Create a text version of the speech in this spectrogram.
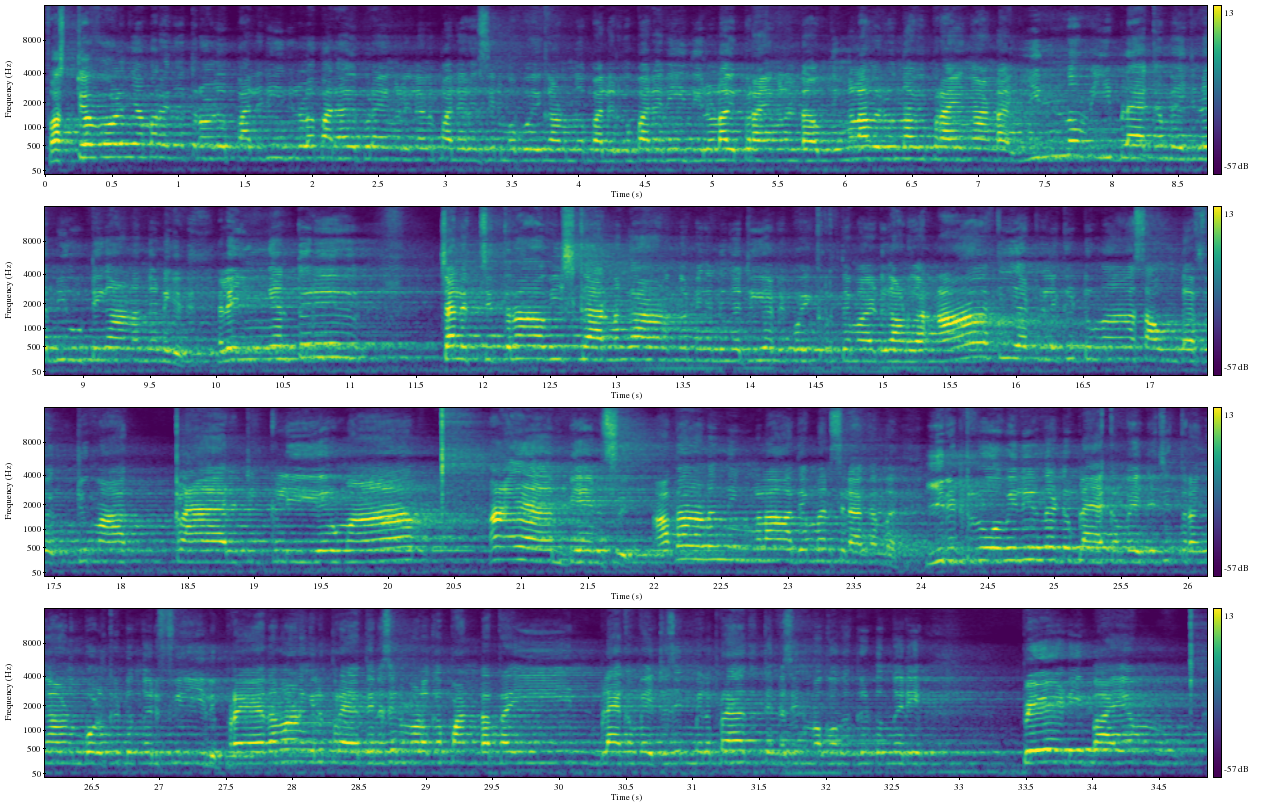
ഫസ്റ്റ് ഓഫ് ഓൾ ഞാൻ പറയുന്നത് ഇത്രയുള്ളൂ. പല രീതിയിലുള്ള പല അഭിപ്രായങ്ങളിലാണ് പലരും സിനിമ പോയി കാണുന്നത്. പലർക്കും പല രീതിയിലുള്ള അഭിപ്രായങ്ങൾ ഉണ്ടാവും. നിങ്ങൾ അവരൊന്നും അഭിപ്രായം കാണണ്ട. ഇന്നും ഈ ബ്ലാക്ക് ആൻഡ് വൈറ്റിന്റെ ബ്യൂട്ടി കാണുന്നുണ്ടെങ്കിൽ അല്ലെ ഇങ്ങനത്തെ ഒരു ചലച്ചിത്ര ആവിഷ്കാരണം കാണുന്നുണ്ടെങ്കിൽ നിങ്ങൾ തിയേറ്ററിൽ പോയി കൃത്യമായിട്ട് കാണുക. ആ തിയേറ്ററിൽ കിട്ടും ആ സൗണ്ട് എഫക്റ്റും ആ ക്ലാരിറ്റി ക്ലിയറും ആ ആ ആംബിയൻസ് അതാണ് നിങ്ങൾ ആദ്യം മനസ്സിലാക്കുന്നത്. ഇരുട്ട് റൂമിൽ ഇരുന്നിട്ട് ബ്ലാക്ക് ആൻഡ് വൈറ്റ് ചിത്രം കാണുമ്പോൾ കിട്ടുന്ന ഒരു ഫീൽ പ്രേതമാണെങ്കിൽ പ്രേതത്തിന്റെ സിനിമകളൊക്കെ പണ്ടത്തെ ഈ ബ്ലാക്ക് ആൻഡ് വൈറ്റ് സിനിമയിൽ പ്രേതത്തിന്റെ സിനിമക്കൊക്കെ കിട്ടുന്ന ഒരു പേടി ഭയം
